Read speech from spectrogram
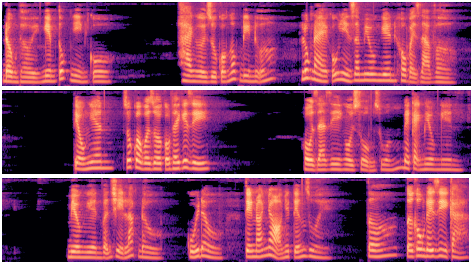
Đồng thời nghiêm túc nhìn cô. Hai người dù có ngốc đi nữa, Lúc này cũng nhìn ra Miêu Nghiên không phải giả vờ. Tiểu Nghiên Rốt cuộc vừa rồi cậu thấy cái gì? Hồ Gia Di ngồi xổm xuống Bên cạnh Miêu Nghiên. Miêu Nghiên vẫn chỉ lắc đầu cúi đầu Tiếng nói nhỏ như tiếng ruồi. Tớ, tớ không thấy gì cả.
